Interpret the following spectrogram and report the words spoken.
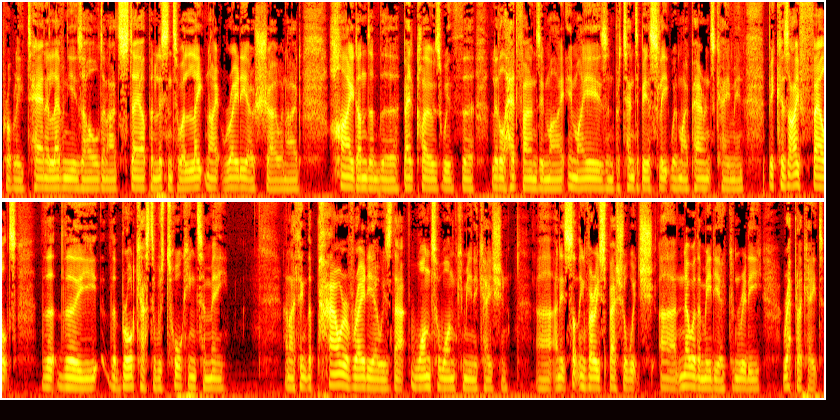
probably 10, 11 years old, and I'd stay up and listen to a late night radio show, and I'd hide under the bedclothes with the little headphones in my in my ears and pretend to be asleep when my parents came in, because I felt that the the broadcaster was talking to me. And I think the power of radio is that one to one communication. Uh, and it's something very special which uh, no other media can really replicate.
